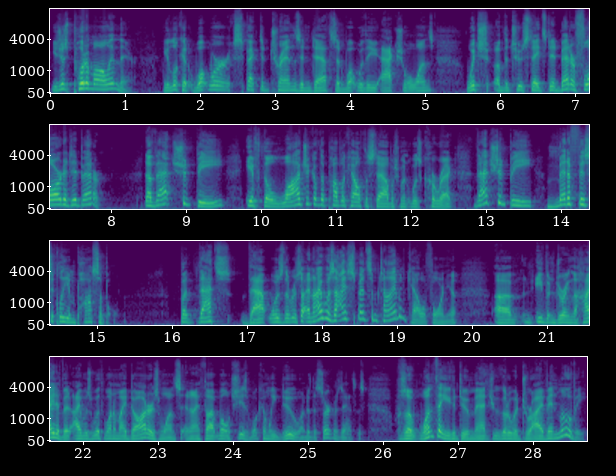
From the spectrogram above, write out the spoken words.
You just put them all in there. You look at what were expected trends in deaths and what were the actual ones. Which of the two states did better? Florida did better. Now, that should be, if the logic of the public health establishment was correct, that should be metaphysically impossible but that's that was the result. And I was I spent some time in California, um, even during the height of it. I was with one of my daughters once, and I thought, well, geez, what can we do under the circumstances? So one thing you could do, Matt, you could go to a drive-in movie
